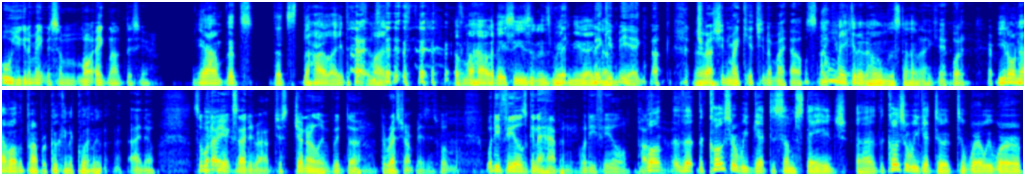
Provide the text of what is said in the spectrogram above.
Oh, you're gonna make me some more eggnog this year. Yeah, that's that's the highlight of my of my holiday season is making you eggnog. Making me eggnog, trashing my kitchen at my house. I'll making make it at home this time. Okay, what You don't have all the proper cooking equipment. I know. So, what are you excited about? Just generally with the, the restaurant business. What what do you feel is going to happen? What do you feel Well, positive? about? the the closer we get to some stage, uh, the closer we get to to where we were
